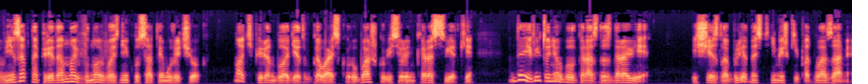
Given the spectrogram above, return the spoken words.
Внезапно передо мной вновь возник усатый мужичок. Но теперь он был одет в гавайскую рубашку веселенькой расцветки, да и вид у него был гораздо здоровее. Исчезла бледность и мешки под глазами.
